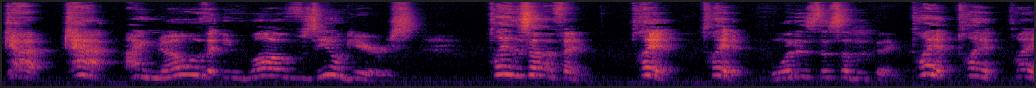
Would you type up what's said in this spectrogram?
"Cat, cat, I know that you love Xenogears. Play this other thing. Play it, play it. What is this other thing? Play it, play it, play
